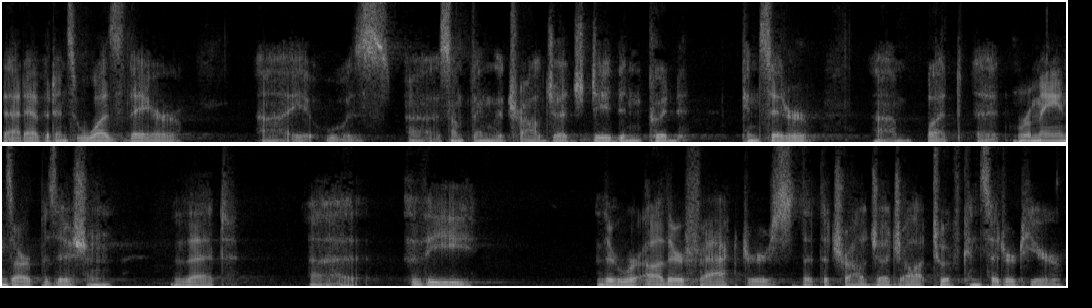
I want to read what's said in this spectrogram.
that evidence was there. Uh, it was uh, something the trial judge did and could consider, um, but it remains our position that uh, the there were other factors that the trial judge ought to have considered here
